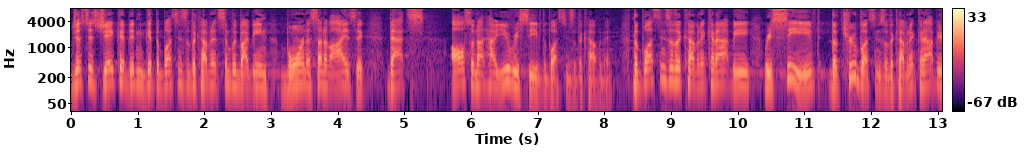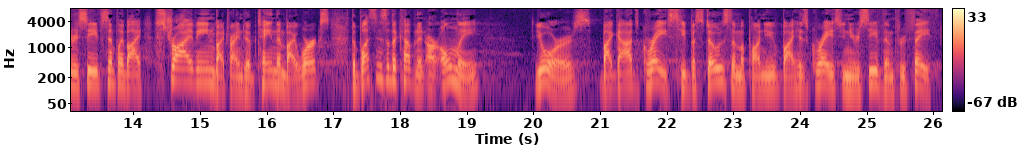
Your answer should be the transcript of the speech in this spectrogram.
Just as Jacob didn't get the blessings of the covenant simply by being born a son of Isaac, that's also not how you receive the blessings of the covenant. The blessings of the covenant cannot be received, the true blessings of the covenant cannot be received simply by striving, by trying to obtain them by works. The blessings of the covenant are only yours by God's grace. He bestows them upon you by His grace, and you receive them through faith.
